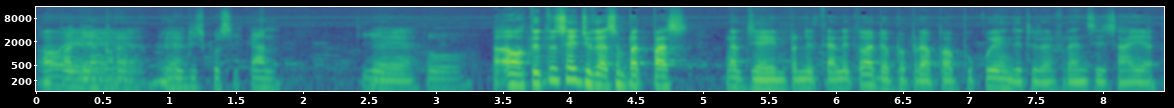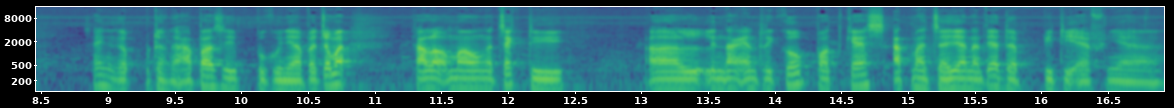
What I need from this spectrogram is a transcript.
Oh, apa iya, yang iya, keren dan didiskusikan. Iya, iya. gitu. Uh, Waktu itu saya juga sempat pas ngerjain penelitian itu ada beberapa buku yang jadi referensi saya. Saya nggak udah nggak apa sih bukunya apa. Cuma kalau mau ngecek di uh, Lintang Enrico podcast Atma Jaya nanti ada PDF-nya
